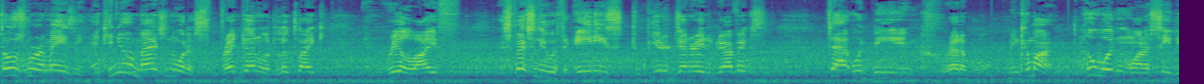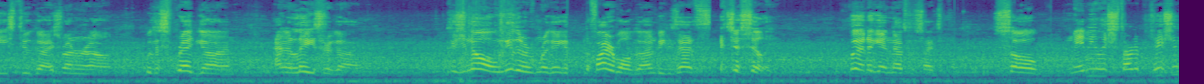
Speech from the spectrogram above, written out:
those were amazing. And can you imagine what a spread gun would look like in real life, especially with the 80s computer generated graphics? That would be incredible. I mean, come on. Who wouldn't want to see these two guys run around with a spread gun and a laser gun? Because you know, neither of them are going to get the fireball gun because that's it's just silly. But again, that's besides the point. So maybe we should start a petition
